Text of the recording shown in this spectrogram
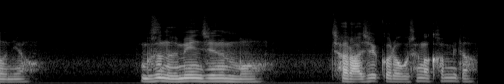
원이요. 무슨 의미인지는 뭐 잘 아실 거라고 생각합니다.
